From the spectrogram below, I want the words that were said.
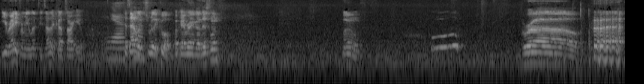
You ready for me to lift these other cups, aren't you? Yeah. Because that come looks really cool. Okay, we're going to go this one. Boom. Woo. Bro.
